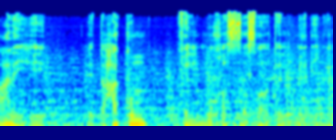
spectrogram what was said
عليه للتحكم في المخصصات المالية.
